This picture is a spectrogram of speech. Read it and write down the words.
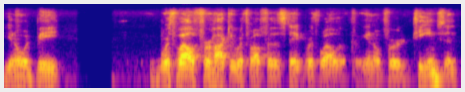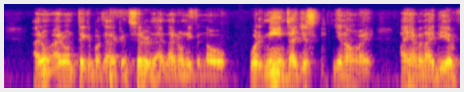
you know would be worthwhile for hockey, worthwhile for the state, worthwhile, you know, for teams. And I don't, I don't think about that or consider that, and I don't even know what it means. I just, you know, I, I have an idea of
